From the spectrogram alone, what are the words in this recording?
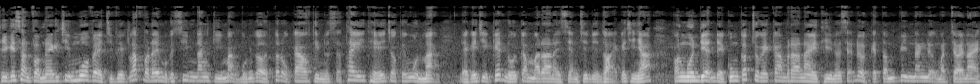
Thì cái sản phẩm này các chị mua về chỉ việc lắp vào đây một cái sim đăng ký mạng 4G tốc độ cao thì nó sẽ thay thế cho cái nguồn mạng để các chị kết nối camera này xem trên điện thoại các chị nhá. Còn nguồn điện để cung cấp cho cái camera này thì nó sẽ được cái tấm pin năng lượng mặt trời này.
